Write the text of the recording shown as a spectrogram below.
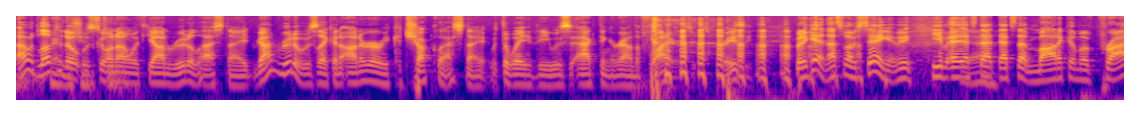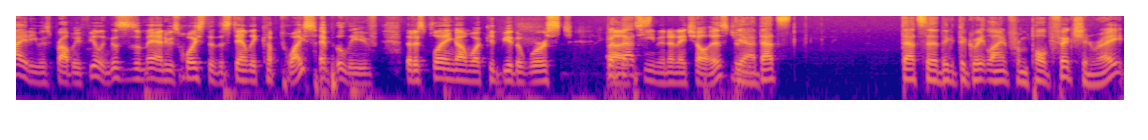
I would love to know what was going on with Jan Rutta last night. Jan Rutta was like an honorary Tkachuk last night with the way he was acting around the Flyers. It was crazy. but again, that's what I'm saying. I mean, he, that's Yeah. that. That's that modicum of pride he was probably feeling. This is a man who's hoisted the Stanley Cup twice, I believe, that is playing on what could be the worst But uh, that's- team in NHL history. Yeah, that's that's uh, the the great line from Pulp Fiction, right?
